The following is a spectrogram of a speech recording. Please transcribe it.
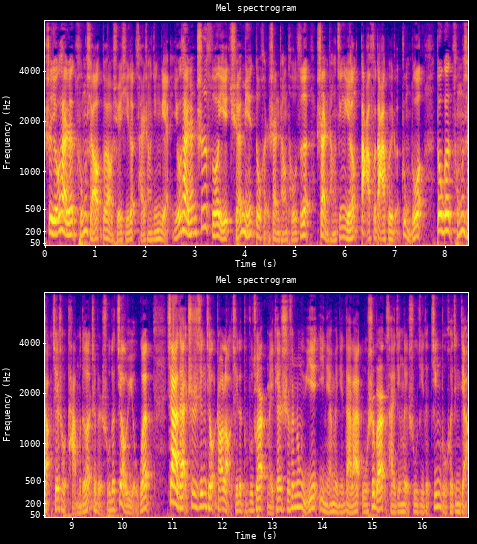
是犹太人从小都要学习的财商经典。犹太人之所以全民都很擅长投资、擅长经营、大富大贵者众多，都跟从小接受《塔木德》这本书的教育有关。下载知识星球，找老七的读书圈，每天十分钟语音，一年为您带来五十本财经类书籍的精读和精讲。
